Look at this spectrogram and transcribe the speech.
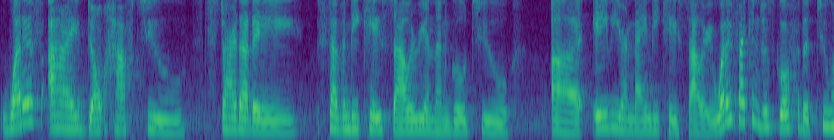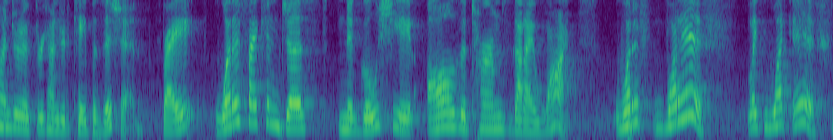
What if I don't have to start at a 70k salary and then go to uh, 80 or 90k salary? What if I can just go for the 200 or 300k position, right? What if I can just negotiate all the terms that I want? What if, what if? Like, what if?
